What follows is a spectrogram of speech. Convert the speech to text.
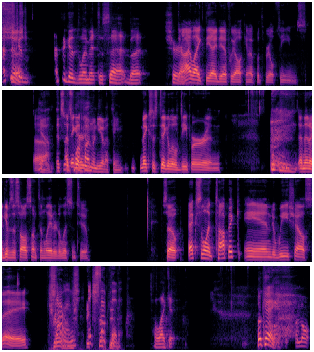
That's, that's a good that's a good limit to set, but sure. No, I like the idea if we all came up with real themes. Uh, yeah, it's it's more it- fun when you have a theme. makes us dig a little deeper and and then it gives us all something later to listen to. So excellent topic, and we shall say Challenge accepted. I like it. Okay. A lot.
